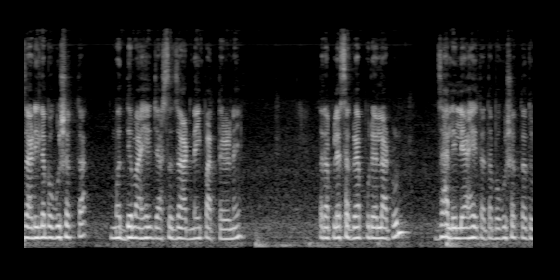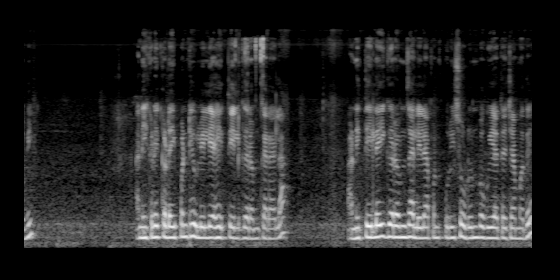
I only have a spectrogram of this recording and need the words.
जाडीला बघू शकता मध्यम आहे जास्त जाड नाही पातळ नाही. तर आपल्या सगळ्या पुऱ्या लाटून झालेल्या आहेत आता बघू शकता तुम्ही. आणि इकडे कढई पण ठेवलेली आहे तेल गरम करायला. आणि तेलही गरम झालेलं आहे. आपण पुरी सोडून बघूया त्याच्यामध्ये.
